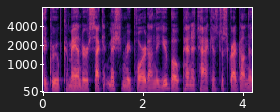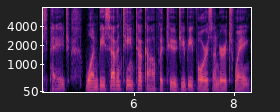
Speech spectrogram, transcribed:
The group commander's second mission report on the U-boat pen attack is described on this page. One B-17 took off with two GB-4s under its wing.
